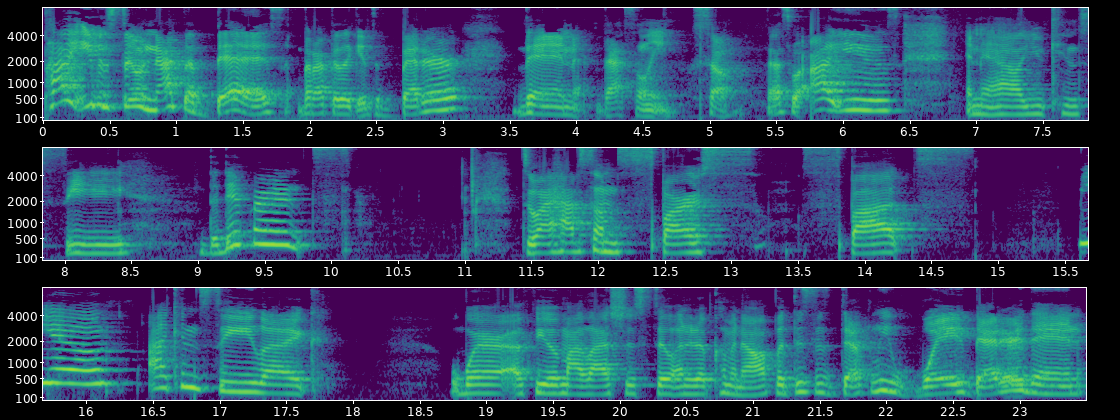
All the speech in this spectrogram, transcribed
probably even still not the best, but I feel like it's better than Vaseline. So that's what I use. And now you can see the difference. Do I have some sparse spots? Yeah, I can see like where a few of my lashes still ended up coming off, but this is definitely way better than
